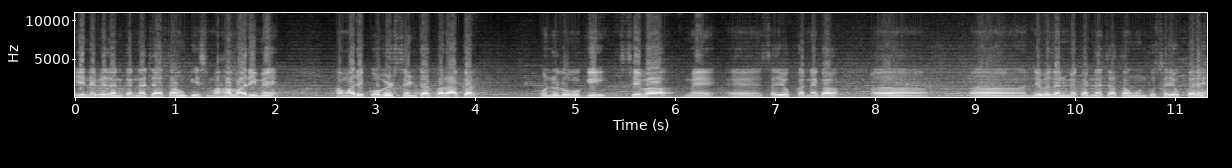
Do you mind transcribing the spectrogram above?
ये निवेदन करना चाहता हूँ कि इस महामारी में हमारे कोविड सेंटर पर आकर उन लोगों की सेवा में सहयोग करने का निवेदन मैं करना चाहता हूँ, उनको सहयोग करें।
